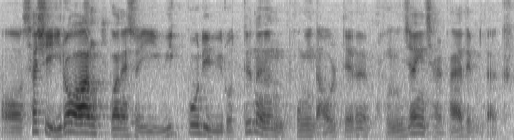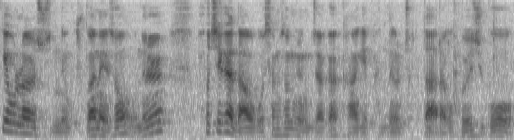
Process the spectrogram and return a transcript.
어, 사실 이러한 구간에서 이 윗꼬리 위로 뜨는 봉이 나올 때는 굉장히 잘 봐야 됩니다. 크게 올라갈 수 있는 구간에서 오늘 호재가 나오고 삼성전자가 강하게 반등을 줬다라고 보여지고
